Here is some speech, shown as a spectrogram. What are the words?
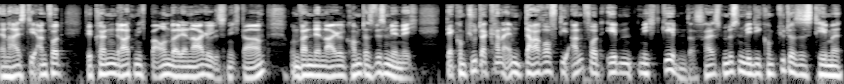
Dann heißt die Antwort, wir können gerade nicht bauen, weil der Nagel ist nicht da. Und wann der Nagel kommt, das wissen wir nicht. Der Computer kann einem darauf die Antwort eben nicht geben. Das heißt, müssen wir die Computersysteme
